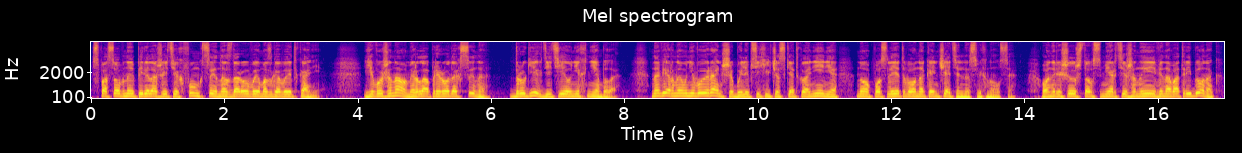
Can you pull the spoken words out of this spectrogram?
способны переложить их функции на здоровые мозговые ткани. Его жена умерла при родах сына, Других детей у них не было. Наверное, у него и раньше были психические отклонения, но после этого он окончательно свихнулся. Он решил, что в смерти жены виноват ребенок,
